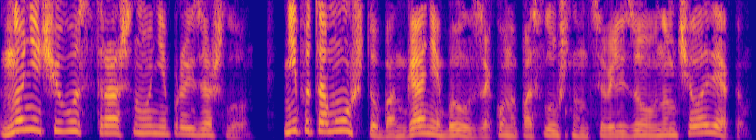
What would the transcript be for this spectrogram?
Но ничего страшного не произошло. Не потому, что Бангани был законопослушным цивилизованным человеком,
